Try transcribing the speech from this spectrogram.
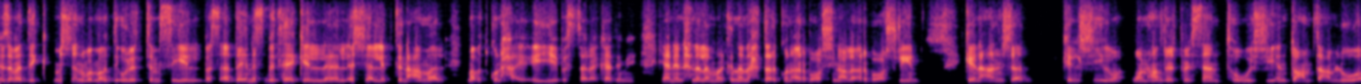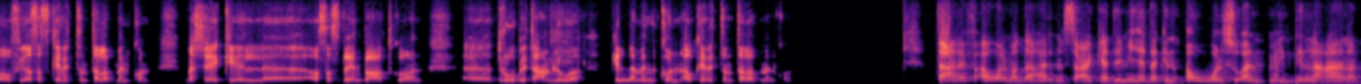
إذا بدك مش إنه ما بدي أقول التمثيل بس قد إيه نسبة هيك الأشياء اللي بتنعمل ما بتكون حقيقية بستار أكاديمي. يعني نحن لما كنا نحضركم 24 على 24 كان عن جد كل شيء 100% هو شيء أنتم عم تعملوه أو في قصص كانت تنطلب منكم مشاكل قصص بين بعضكم دروبه تعملوها كلها منكم أو كانت تنطلب منكم. تعرف أول ما ظهرت من Star Academy هذا كان أول سؤال من كل العالم.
